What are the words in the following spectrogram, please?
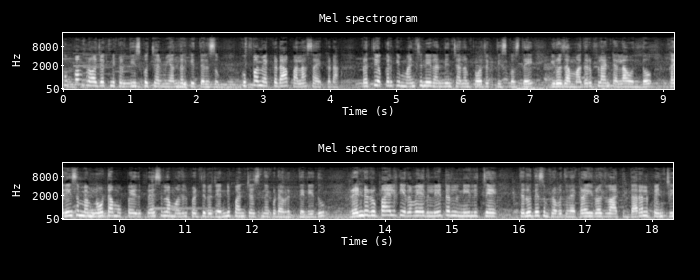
కుప్పం ప్రాజెక్ట్ని ఇక్కడ తీసుకొచ్చారు మీ అందరికీ తెలుసు. కుప్పం ఎక్కడ పలాస ఎక్కడ? ప్రతి ఒక్కరికి మంచినీరు అందించాలని ప్రాజెక్ట్ తీసుకొస్తే ఈరోజు ఆ మదర్ ప్లాంట్ ఎలా ఉందో కనీసం మేము నూట ముప్పై ఐదు ప్లేసుల్లో మొదలు పెడితే ఈరోజు ఎన్ని పనిచేస్తున్నాయి కూడా ఎవరికి తెలియదు రెండు రూపాయలకి ఇరవై ఐదు లీటర్లు నీళ్ళిచ్చే తెలుగుదేశం ప్రభుత్వం ఎక్కడ? ఈరోజు వాటి ధరలు పెంచి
